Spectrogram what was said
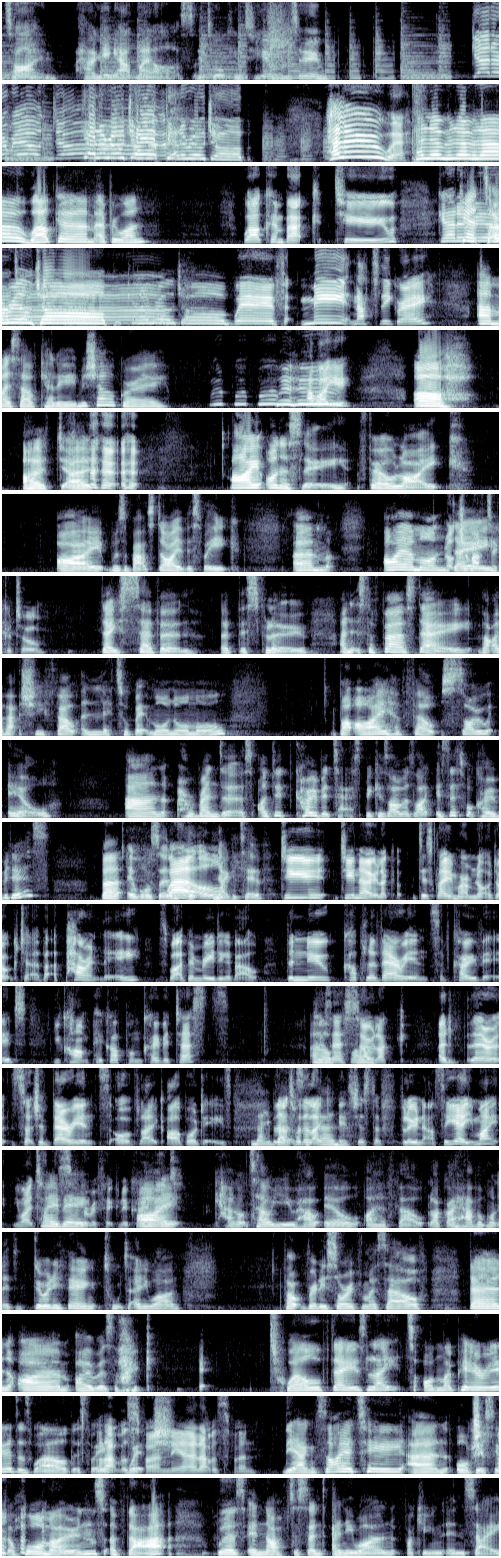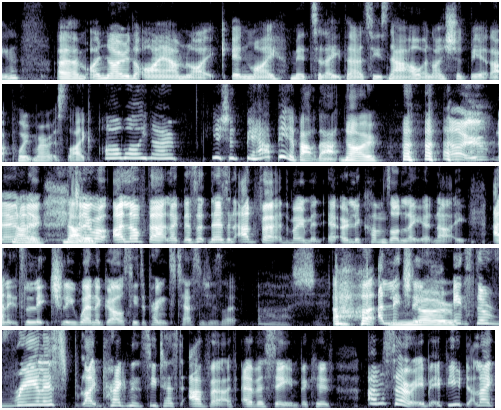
of time hanging out my ass and talking to you on Zoom. Get a real job. Get a real job. Get a real job. Hello. Hello, hello, hello. Welcome, everyone. Welcome back to Get a, Get real, a real job. Get a real job. with me, Natalie Gray. And myself, Kelly Michelle Gray. Whoop, whoop, whoop. How are you? Oh, I, I, uh, I honestly feel like I was about to die this week. Um, I am on Not day day seven of this flu, and it's the first day that I've actually felt a little bit more normal. But I have felt so ill and horrendous. I did COVID test because I was like, "Is this what COVID is?" But it wasn't. Well, negative. Do you do you know? Like disclaimer, I'm not a doctor, but apparently, it's what I've been reading about. The new couple of variants of COVID, you can't pick up on COVID tests because Oh, they're so like ad- they're such a variance of like our bodies. Maybe But that's why they're like then. it's just a flu now. So yeah, you might you might have this horrific new COVID. I cannot tell you how ill I have felt. Like I haven't wanted to do anything, talk to anyone. Felt really sorry for myself. Then um I was like 12 days late on my period as well this week. well, that was which fun. Yeah, that was fun. The anxiety and obviously the hormones of that was enough to send anyone fucking insane. Um, I know that I am like in my mid to late thirties now, and I should be at that point where it's like, oh well, you know, you should be happy about that. No, No, no, no, no. no, no. Do you know what? I love that. Like, there's a, there's an advert at the moment. It only comes on late at night, and it's literally when a girl sees a pregnancy test, and she's like, "Oh shit." And literally, no. it's the realest like pregnancy test advert I've ever seen. Because I'm sorry, but if you like,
